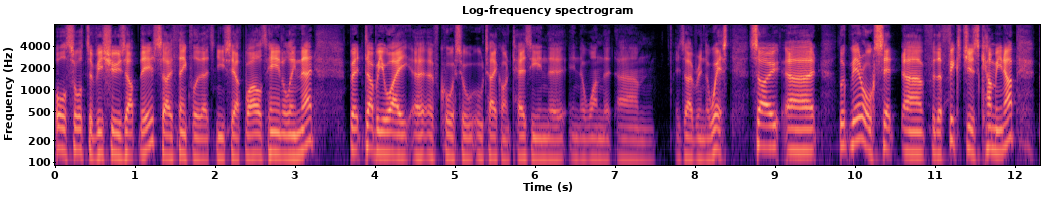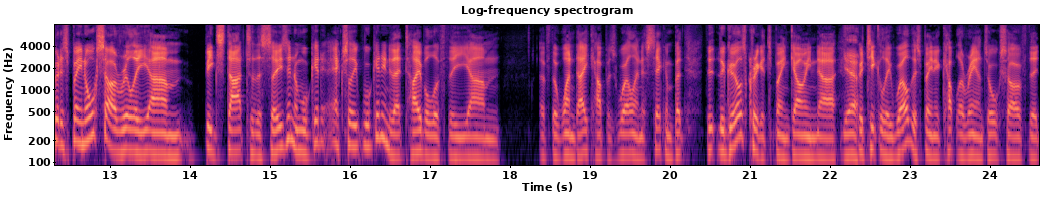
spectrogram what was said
all sorts of issues up there. So thankfully, that's New South Wales handling that. But WA, uh, of course, will, will take on Tassie in the in the one that. Um, is over in the west. So, uh, look, they're all set uh, for the fixtures coming up, but it's been also a really um, big start to the season, and we'll get actually we'll get into that table of the um, of the One Day Cup as well in a second. But the, the girls' cricket's been going uh, Yeah. particularly well. There's been a couple of rounds also of the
